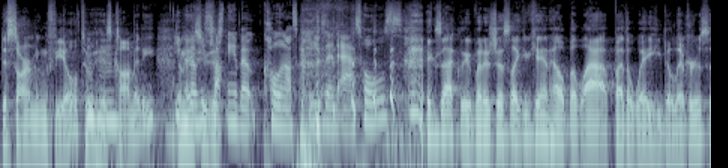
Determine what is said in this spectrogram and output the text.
disarming feel to his comedy. It Mm-hmm. Even though he's talking about colonoscopies and assholes. exactly, but it's just like you can't help but laugh by the way he delivers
